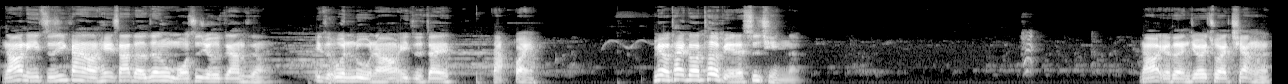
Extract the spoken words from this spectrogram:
然后你仔细看啊，黑鲨的任务模式就是这样子啊，一直问路，然后一直在打怪，没有太多特别的事情了。然后有的人就会出来呛了，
